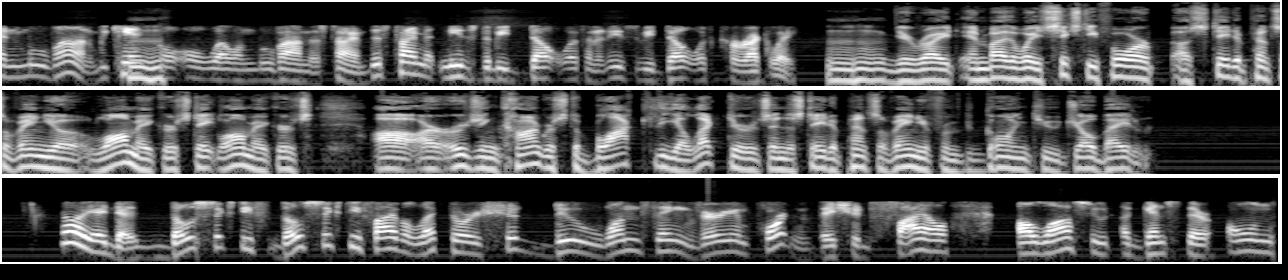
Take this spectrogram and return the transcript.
and move on. We can't Mhm. go oh well and move on this time. This time it needs to be dealt with, and it needs to be dealt with correctly. hmm you're right. And by the way, 64 uh, state of Pennsylvania lawmakers, state lawmakers, uh, are urging Congress to block the electors in the state of Pennsylvania from going to Joe Biden. No, those sixty those sixty five electors should do one thing very important. They should file a lawsuit against their own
